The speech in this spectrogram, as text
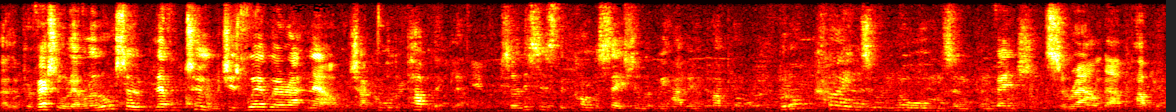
at the professional level and also level two, which is where we're at now, which I call the public level. So this is the conversation that we have in public. But all kinds of norms and conventions surround our public.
